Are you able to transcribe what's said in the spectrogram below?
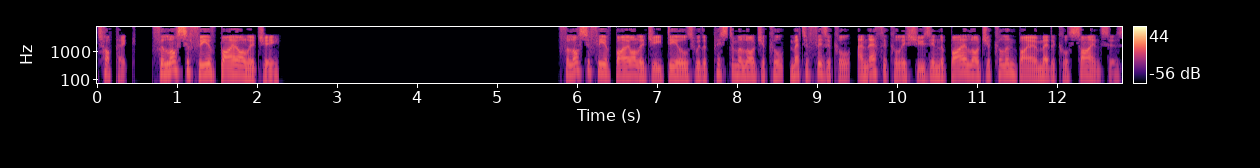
Topic: Philosophy of biology Philosophy of biology deals with epistemological, metaphysical, and ethical issues in the biological and biomedical sciences.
